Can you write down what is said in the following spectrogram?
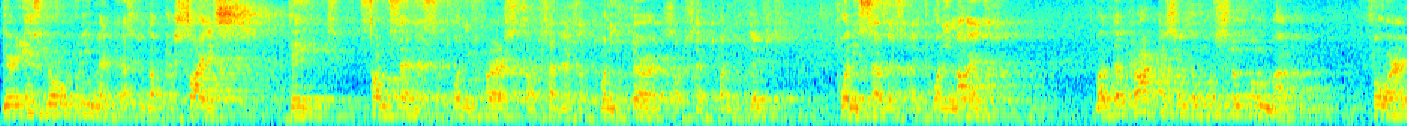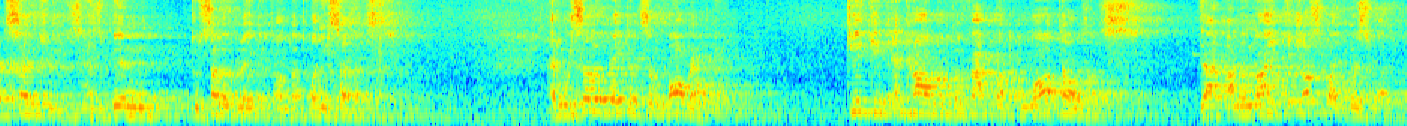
there is no agreement as to the precise date. Some said it's the 21st, some said it's the 23rd, some said 25th, 27th, and 29th. But the practice of the Muslim Ummah for centuries has been to celebrate it on the 27th. And we celebrate it symbolically, taking account of the fact that Allah tells us that on a night just like this one,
